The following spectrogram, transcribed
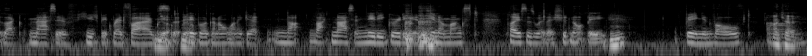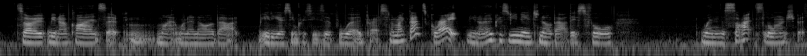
like massive huge big red flags Yeah, that yeah. people are going to want to get not, like nice and nitty gritty and in amongst places where they should not be Mm-hmm. being involved um, Okay. so you know clients that m- might want to know about idiosyncrasies of WordPress. And I'm like, that's great, you know, because you need to know about this for when the site's launched. But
